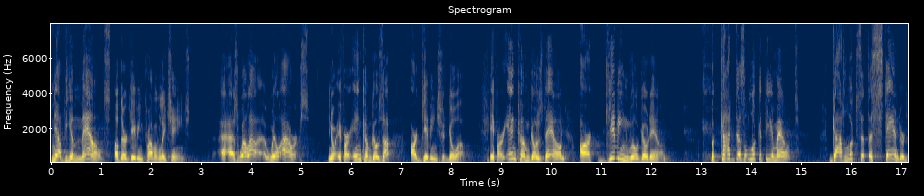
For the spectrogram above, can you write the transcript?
Now, the amounts of their giving probably changed, as well uh, will ours. You know, if our income goes up, our giving should go up. If our income goes down, our giving will go down. But God doesn't look at the amount. God looks at the standard.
